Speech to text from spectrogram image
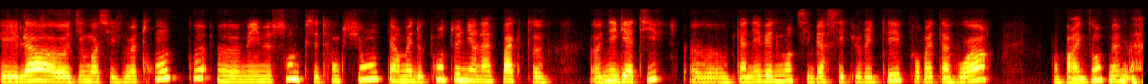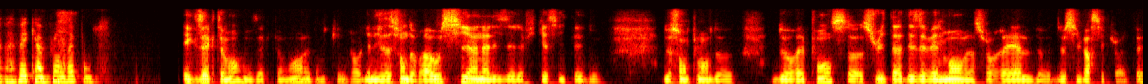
Et là, euh, dis-moi si je me trompe, mais il me semble que cette fonction permet de contenir l'impact négatif qu'un événement de cybersécurité pourrait avoir, par exemple même avec un plan de réponse. Exactement, exactement. l'organisation devra aussi analyser l'efficacité de, de son plan de, de, réponse suite à des événements bien sûr réels de, de cybersécurité.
